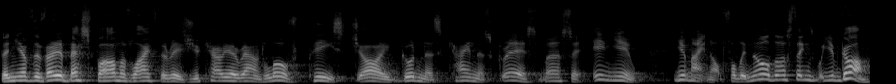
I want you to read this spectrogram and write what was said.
then you have the very best form of life there is. You carry around love, peace, joy, goodness, kindness, grace, mercy in you. You might not fully know those things, but you've got them.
